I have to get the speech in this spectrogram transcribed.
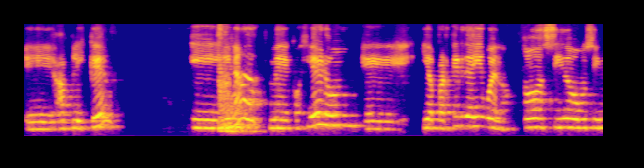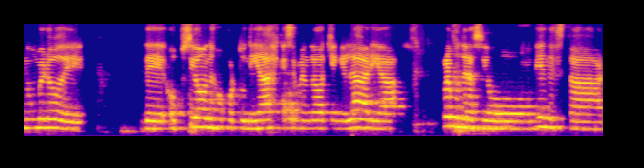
eh, apliqué y, nada, me cogieron eh, y a partir de ahí, bueno, todo ha sido un sinnúmero de, de opciones, oportunidades que se me han dado aquí en el área, remuneración, bienestar,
